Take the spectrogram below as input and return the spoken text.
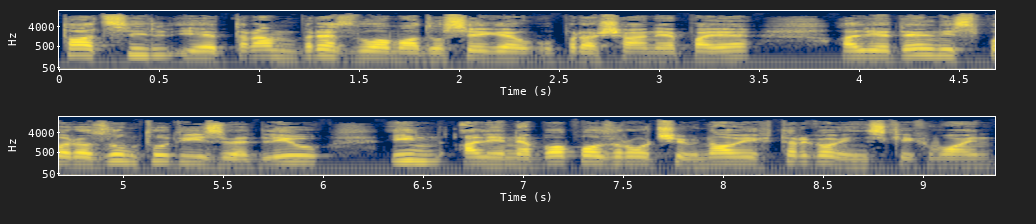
Ta cilj je Trump brez dvoma dosegel, vprašanje pa je, ali je delni sporazum tudi izvedljiv in ali ne bo povzročil novih trgovinskih vojn.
